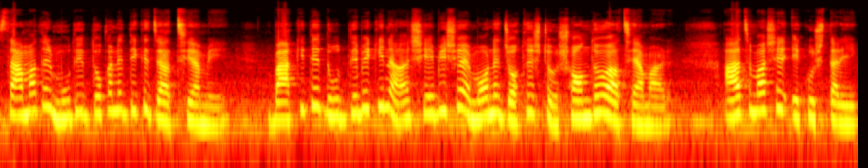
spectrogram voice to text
সামাদের মুদির দোকানের দিকে যাচ্ছি আমি। বাকিতে দুধ দেবে কিনা সে বিষয়ে মনে যথেষ্ট সন্দেহ আছে আমার। আজ মাসের একুশ তারিখ।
